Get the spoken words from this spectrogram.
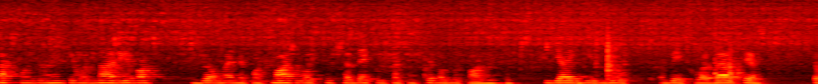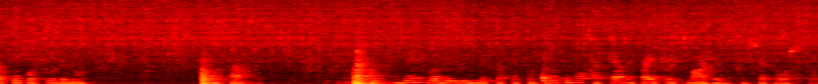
Так, мої дорогенькі, одна риба вже в мене посмажилась, тут ще декілька частинок засмажиться. І я її буду викладати таку посудину. Отак. Викладу її в таку посудину, а ця нехай присмажується ще трошки.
